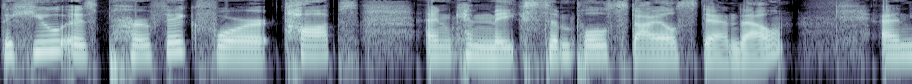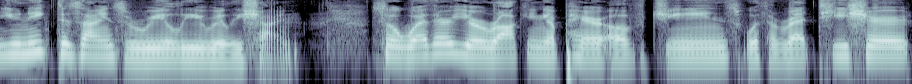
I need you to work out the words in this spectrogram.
the hue is perfect for tops and can make simple styles stand out. And unique designs really, really shine. So whether you're rocking a pair of jeans with a red t-shirt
